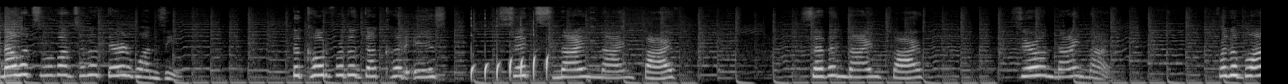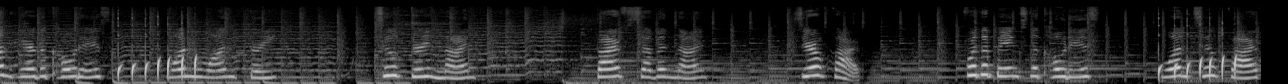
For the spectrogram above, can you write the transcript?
Now let's move on to the third onesie. The code for the duck hood is 6995 795 099. For the blonde hair, the code is 113 239 579 05. For the bangs, the code is 125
